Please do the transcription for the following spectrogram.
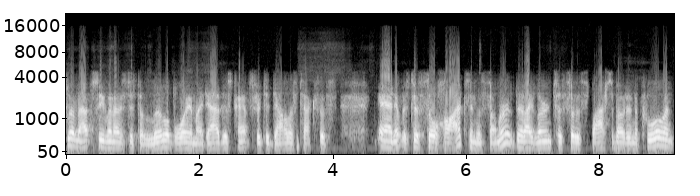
swim actually when I was just a little boy, and my dad was transferred to Dallas, Texas. And it was just so hot in the summer that I learned to sort of splash about in a pool. And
